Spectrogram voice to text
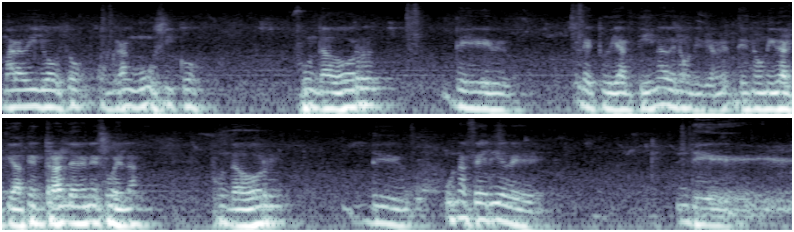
maravilloso, un gran músico, fundador de la estudiantina de la, Universidad Central de Venezuela, fundador de una serie de, de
